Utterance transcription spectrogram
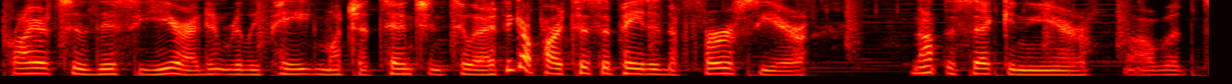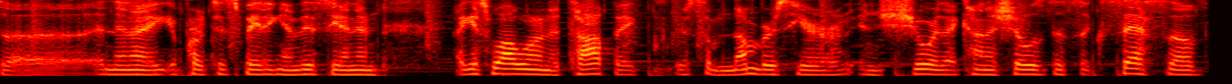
prior to this year, I didn't really pay much attention to it. I think I participated the first year, not the second year, uh, but uh, and then I participated again this year. And then I guess while we're on the topic, there's some numbers here in short that kind of shows the success of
